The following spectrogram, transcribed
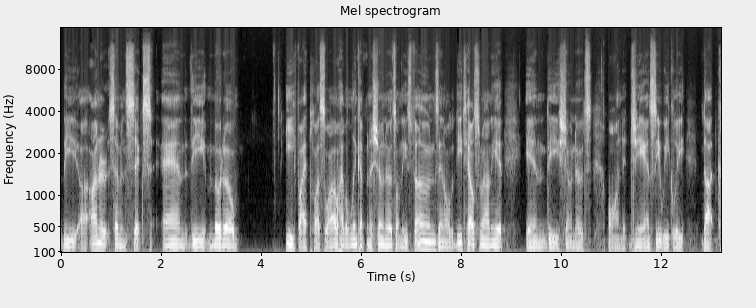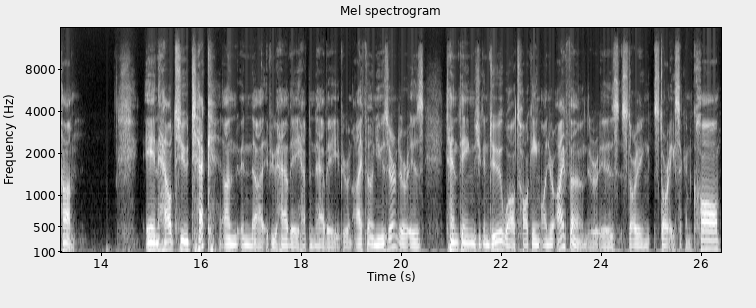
the uh, Honor 7.6, and the Moto E5 Plus. So I'll have a link up in the show notes on these phones and all the details surrounding it in the show notes on gncweekly.com. In how to tech, on in, uh, if you have a happen to have a if you're an iPhone user, there is ten things you can do while talking on your iPhone. There is starting start a second call,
